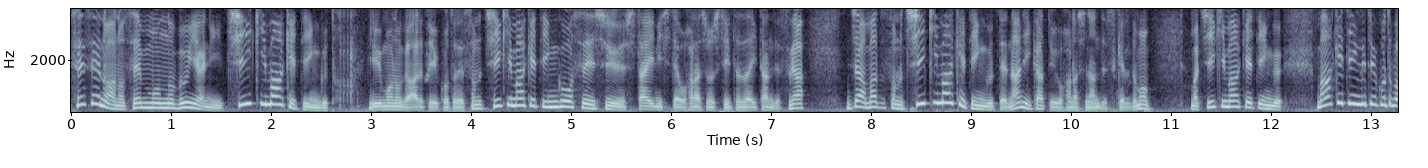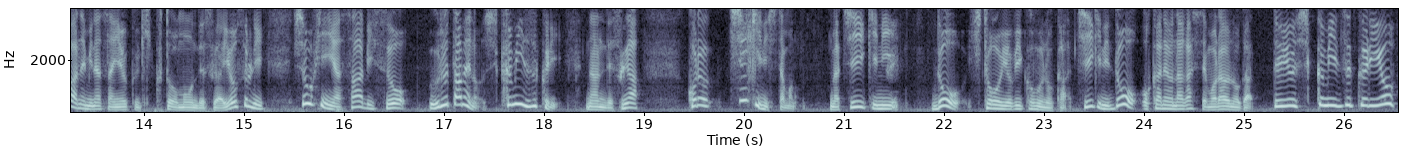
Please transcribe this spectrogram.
先生のあの専門の分野に地域マーケティングというものがあるということでその地域マーケティングを先週主体にしてお話をしていただいたんですがじゃあまずその地域マーケティングって何かというお話なんですけれども、まあ、地域マーケティングマーケティングという言葉はね皆さんよく聞くと思うんですが要するに商品やサービスを売るための仕組み作りなんですがこれを地域にしたもの、まあ、地域にどう人を呼び込むのか地域にどうお金を流してもらうのかという仕組み作りを考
